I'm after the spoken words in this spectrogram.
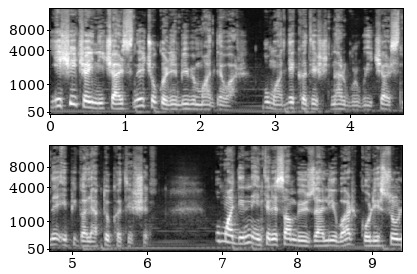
Yeşil çayın içerisinde çok önemli bir madde var. Bu madde kateşinler grubu içerisinde epigalaktokateşin. Bu maddenin enteresan bir özelliği var. Kolesterol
